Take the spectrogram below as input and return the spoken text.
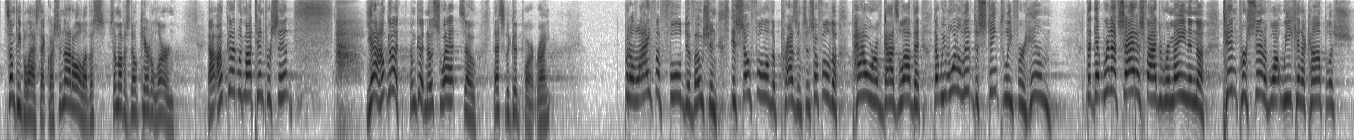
Some people ask that question, not all of us. Some of us don't care to learn. I'm good with my 10%. yeah, I'm good. I'm good. No sweat. So that's the good part, right? But a life of full devotion is so full of the presence and so full of the power of God's love that, that we want to live distinctly for Him. That, that we're not satisfied to remain in the 10% of what we can accomplish,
